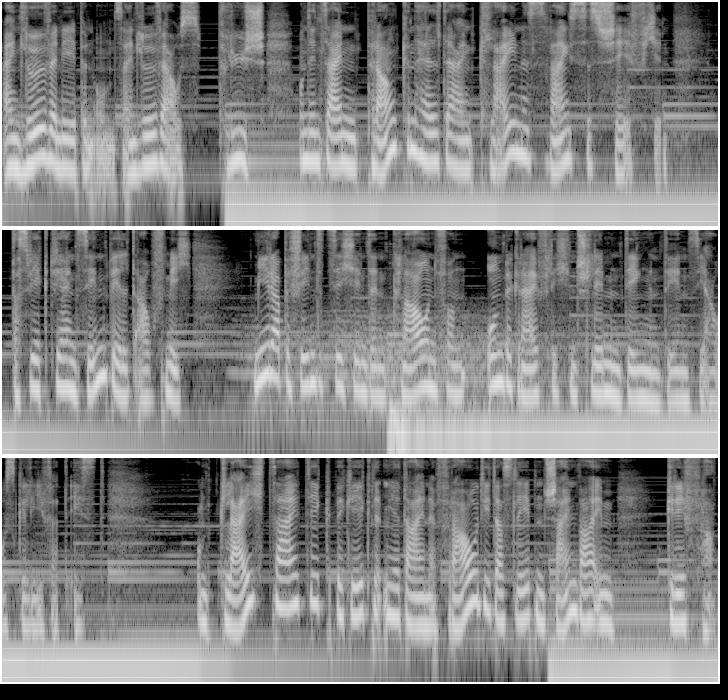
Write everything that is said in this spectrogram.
ein Löwe neben uns, ein Löwe aus Plüsch, und in seinen Pranken hält er ein kleines weißes Schäfchen. Das wirkt wie ein Sinnbild auf mich. Mira befindet sich in den Klauen von unbegreiflichen, schlimmen Dingen, denen sie ausgeliefert ist. Und gleichzeitig begegnet mir da eine Frau, die das Leben scheinbar im Griff hat.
